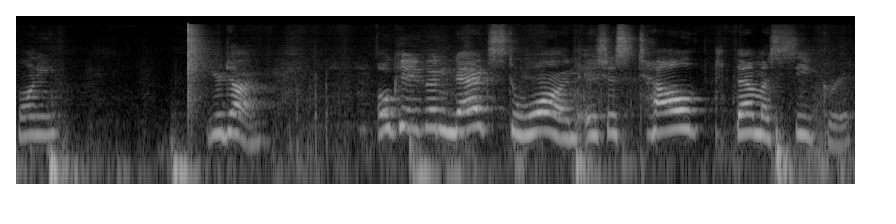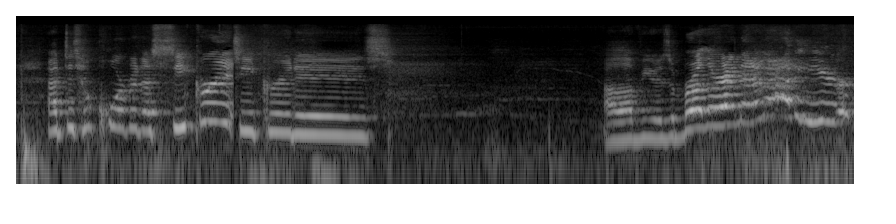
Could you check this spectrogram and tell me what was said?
twenty. You're done. Okay, the next one is just tell them a secret. I have to tell Corbin a secret. Secret is I love you as a brother, and I'm out of here.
